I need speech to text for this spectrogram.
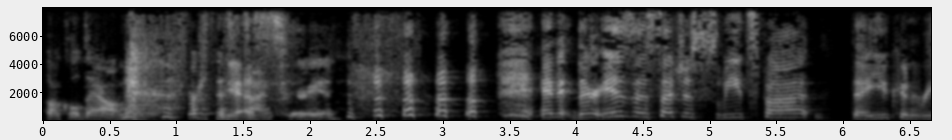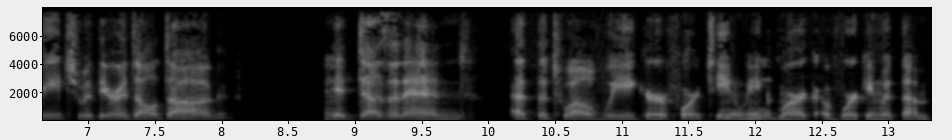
buckle down for this yes. time period. and there is a, such a sweet spot that you can reach with your adult dog. Mm-hmm. It doesn't end at the 12 week or 14 week mm-hmm. mark of working with them.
